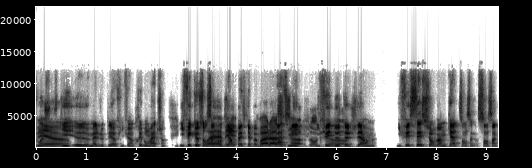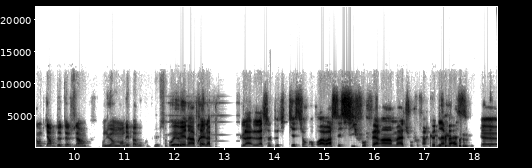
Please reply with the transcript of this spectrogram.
moi je trouve euh, qu'il euh, match de playoff, il fait un très bon match. hein. Il fait que 150 Ouais, mais- yards parce qu'il n'y a pas Voilà, beaucoup de passes, mais ça. Donc, il fait euh, deux touchdowns. Il fait 16 sur 24, 150 150 yards de touchdowns. On ne lui en demandait pas beaucoup plus. hein. Oui, oui, non, après, la, la, la seule petite question qu'on pourrait avoir, c'est s'il faut faire un match où il faut faire que de la passe. euh,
